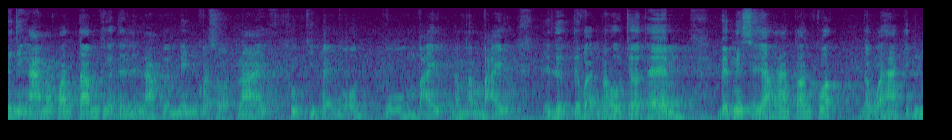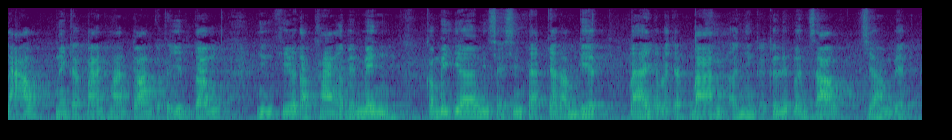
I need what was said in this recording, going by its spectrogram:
Thế những ai mà quan tâm thì có thể liên lạc với mình qua số hotline 0974 447 557 để được tư vấn và hỗ trợ thêm. Bên mình sẽ giao hàng toàn quốc, đóng gói hàng kín đáo nên các bạn hoàn toàn có thể yên tâm những khi đặt hàng ở bên mình. Còn bây giờ mình sẽ xin phép cho tạm biệt và hẹn gặp lại các bạn ở những cái clip bên sau. Chào tạm biệt.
